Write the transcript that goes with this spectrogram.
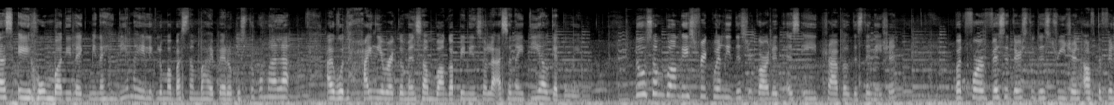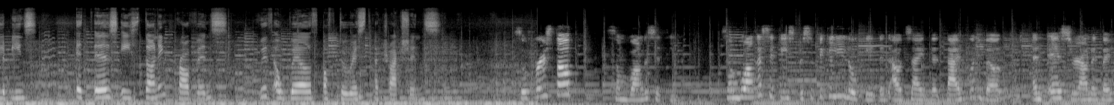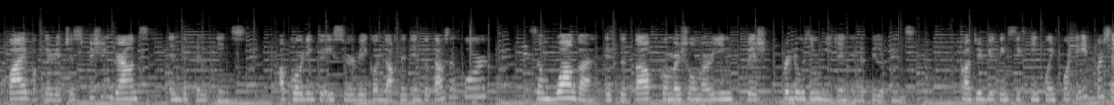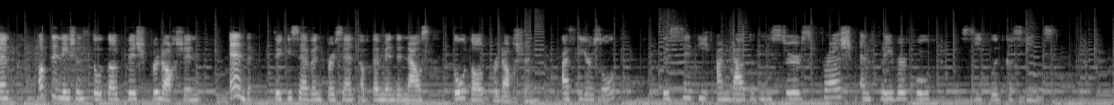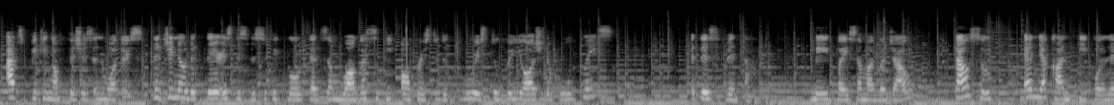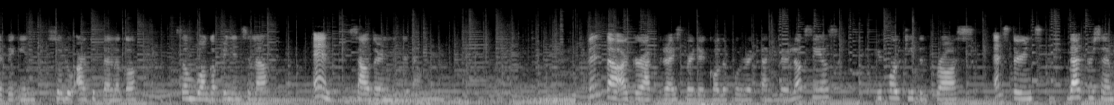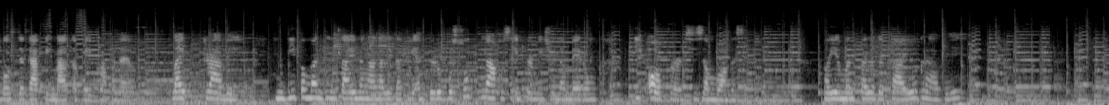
As a homebody like me na hindi mahilig lumabas ng bahay pero gusto gumala, I would highly recommend Zamboanga Peninsula as an ideal getaway. Though Zamboanga is frequently disregarded as a travel destination, but for visitors to this region of the Philippines, it is a stunning province with a wealth of tourist attractions. So first up, Zamboanga City. Zamboanga City is specifically located outside the Typhoon Belt and is surrounded by five of the richest fishing grounds in the Philippines. According to a survey conducted in 2004, Zamboanga is the top commercial marine fish producing region in the Philippines, contributing 16.48% of the nation's total fish production and 37% of the Mindanao's total production. As a result, the city undoubtedly serves fresh and flavorful seafood cuisines. At speaking of fishes and waters, did you know that there is this specific boat that Zamboanga City offers to the tourists to voyage the whole place? It is Vinta, made by Sama-Bajau, Tausug, and Yakan people living in Sulu Archipelago, Zamboanga Peninsula, and southern Mindanao. Vinta are characterized by their colorful rectangular lug sails, bifurcated prows, and sterns that resembles the gaping mouth of a crocodile. Like, grabe, hindi pa man din tayo nangangaligatian pero busog na ako sa information na merong i-offer si Zamboanga City. Payaman talaga tayo, grabe.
